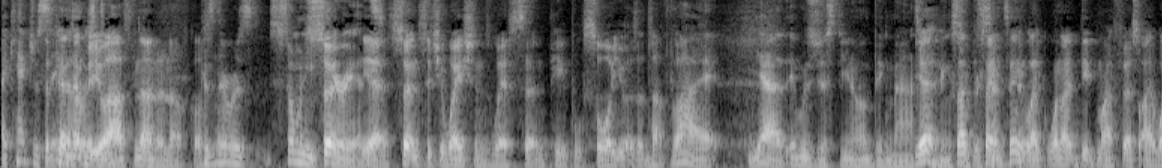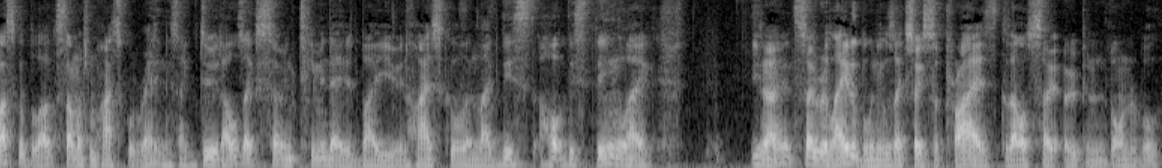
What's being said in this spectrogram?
I can't just say Depends that I on was who you tough ask. No, no, no. Of course. because there was so many Cer- periods. Yeah, certain situations where certain people saw you as a tough guy. Yeah, it was just you know a big mask. Yeah, being it's like the same sensitive. thing. Like when I did my first ayahuasca blog, someone from high school read it and he's like, "Dude, I was like so intimidated by you in high school, and like this whole this thing, like, you know, it's so relatable." And he was like so surprised because I was so open and vulnerable.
